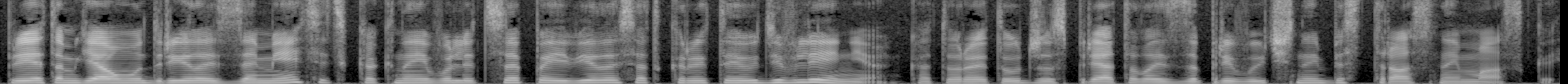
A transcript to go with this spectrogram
При этом я умудрилась заметить, как на его лице появилось открытое удивление, которое тут же спряталось за привычной бесстрастной маской.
